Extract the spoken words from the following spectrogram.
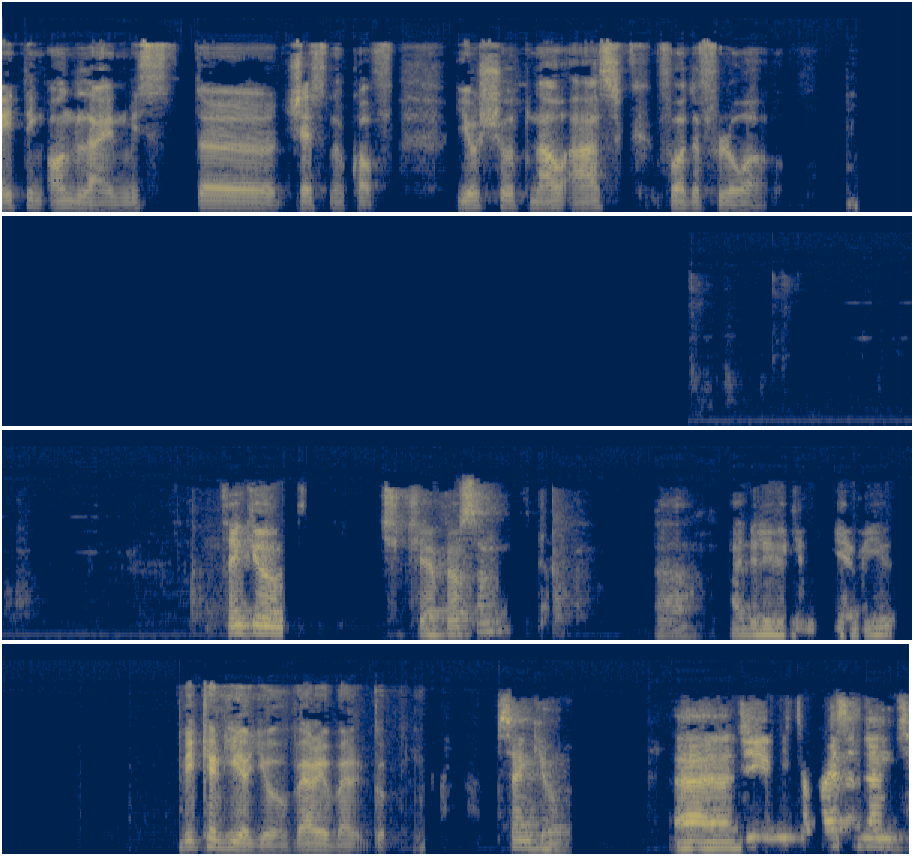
waiting online, Mr. Chesnokov. You should now ask for the floor. Thank you, Chairperson. Uh, I believe you can hear me. We can hear you very well. Good. Thank you. Uh, dear Mr. President,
